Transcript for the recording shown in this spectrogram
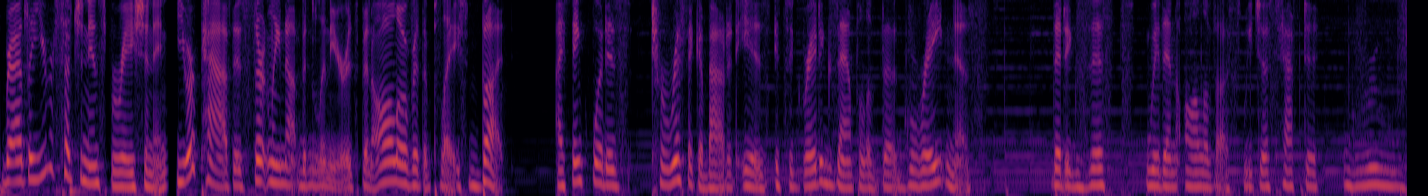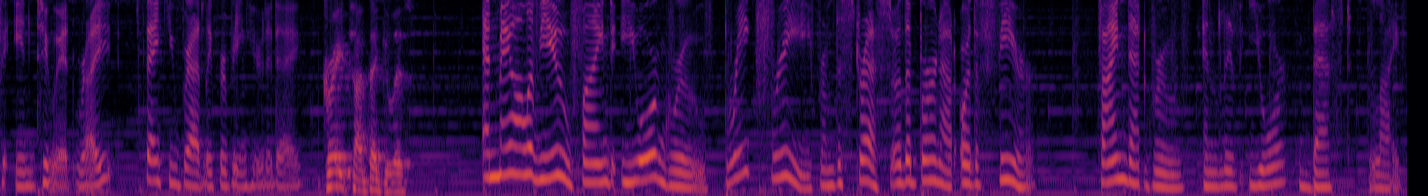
Bradley, you're such an inspiration, and your path has certainly not been linear. It's been all over the place, but I think what is terrific about it is it's a great example of the greatness that exists within all of us. We just have to groove into it, right? Thank you, Bradley, for being here today. Great time. Thank you, Liz. And may all of you find your groove, break free from the stress or the burnout or the fear. Find that groove and live your best life.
